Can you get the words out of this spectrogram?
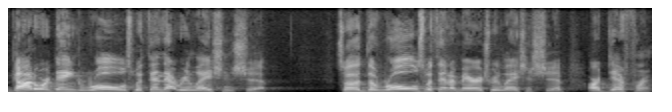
God ordained roles within that relationship. So the roles within a marriage relationship are different.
